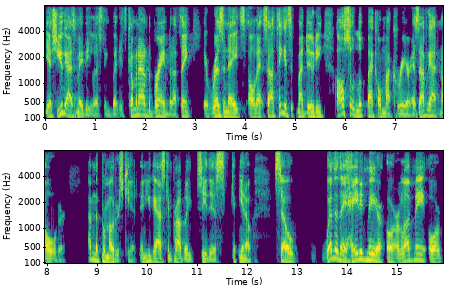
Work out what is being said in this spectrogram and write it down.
Yes, you guys may be listening, but it's coming out of the brain. But I think it resonates, all that. So I think it's my duty. I also look back on my career as I've gotten older. I'm the promoter's kid, and you guys can probably see this, you know. So whether they hated me or, or loved me or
